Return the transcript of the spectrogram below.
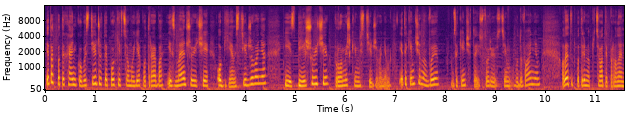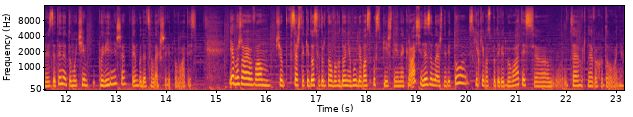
І так потихеньку ви стіджите, поки в цьому є потреба, і зменшуючи об'єм стіджування, і збільшуючи проміжки між стіджуваннями. І таким чином ви закінчите історію з цим годуванням. Але тут потрібно працювати паралельно з дитиною, тому чим повільніше, тим буде це легше відбуватись. Я бажаю вам, щоб все ж таки досвід грудного вигодовування був для вас успішний і найкращий, незалежно від того, скільки у вас буде відбуватись е, це грудне вигодовування.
